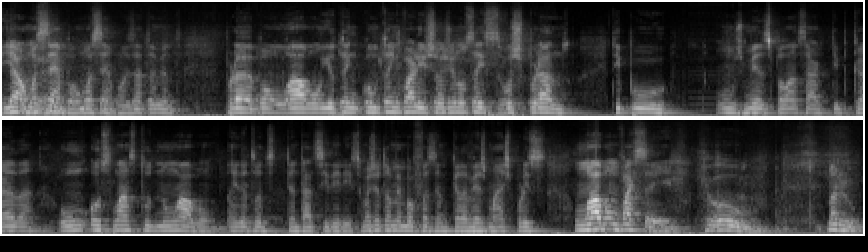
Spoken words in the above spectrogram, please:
Yeah, uma sample, uma sample, exatamente. Para, para um álbum, e eu tenho, como tenho vários sons, eu não sei se vou esperando tipo uns meses para lançar tipo cada um ou se lanço tudo num álbum. Ainda estou a tentar decidir isso, mas eu também vou fazendo cada vez mais, por isso um álbum vai sair. Oh. Mano,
